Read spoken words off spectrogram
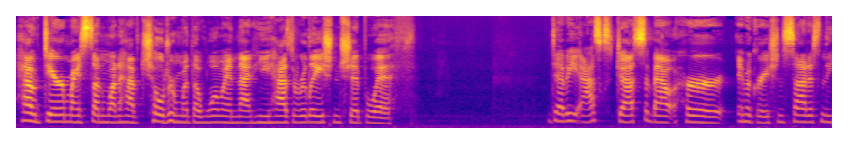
How dare my son want to have children with a woman that he has a relationship with? Debbie asks Jess about her immigration status in the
